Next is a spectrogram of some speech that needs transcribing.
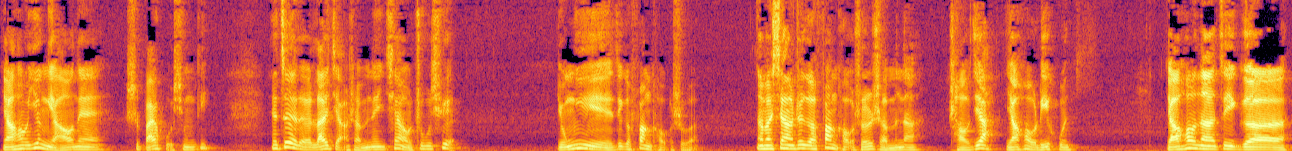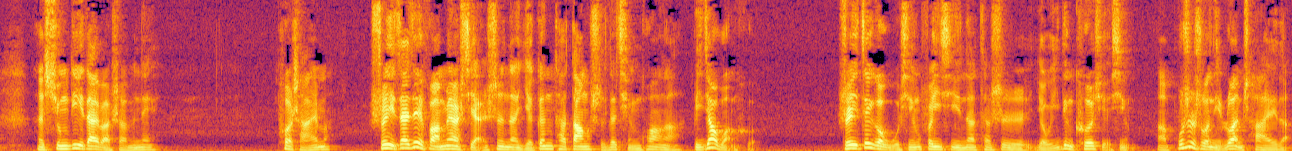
然后应爻呢是白虎兄弟。那这个来讲什么呢？像有朱雀，容易这个放口舌。那么像这个放口舌是什么呢？吵架，然后离婚。然后呢，这个兄弟代表什么呢？破财嘛。所以在这方面显示呢，也跟他当时的情况啊比较吻合。所以这个五行分析呢，它是有一定科学性啊，不是说你乱猜的，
